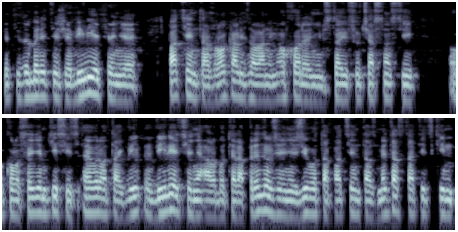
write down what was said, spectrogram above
keď si zoberiete, že vyliečenie pacienta s lokalizovaným ochorením stojí v súčasnosti okolo 7 tisíc eur, tak vyliečenie alebo teda predlženie života pacienta s metastatickým e,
